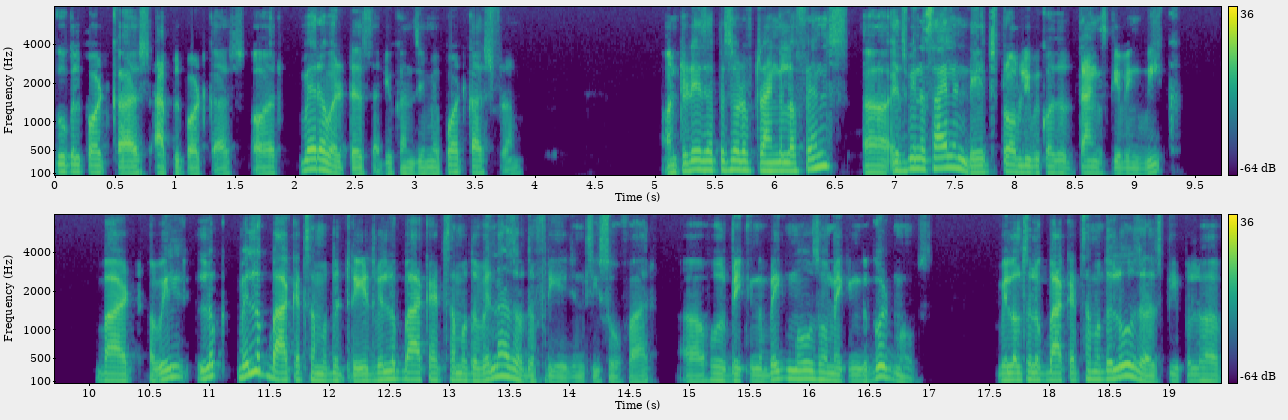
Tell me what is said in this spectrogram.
Google Podcasts, Apple Podcasts, or wherever it is that you consume your podcast from. On today's episode of Triangle Offense, uh, it's been a silent day. It's probably because of Thanksgiving week. But we'll look we'll look back at some of the trades. We'll look back at some of the winners of the free agency so far uh, who's making the big moves who are making the good moves. We'll also look back at some of the losers people who have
